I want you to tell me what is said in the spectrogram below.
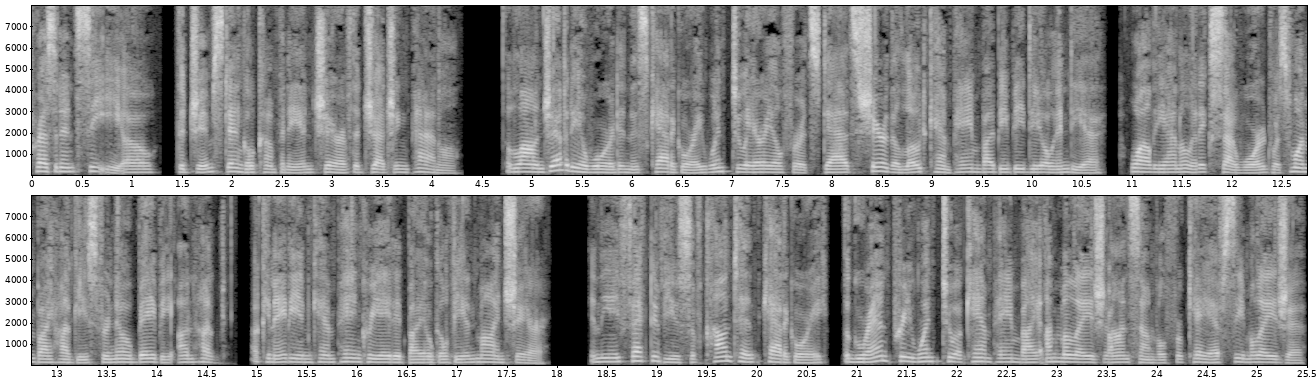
President CEO, the Jim Stengel Company and chair of the judging panel. The Longevity Award in this category went to Ariel for its Dads Share the Load campaign by BBDO India, while the Analytics Award was won by Huggies for No Baby Unhugged, a Canadian campaign created by Ogilvy and Mindshare. In the effective use of content category, the Grand Prix went to a campaign by Um Malaysia Ensemble for KFC Malaysia,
